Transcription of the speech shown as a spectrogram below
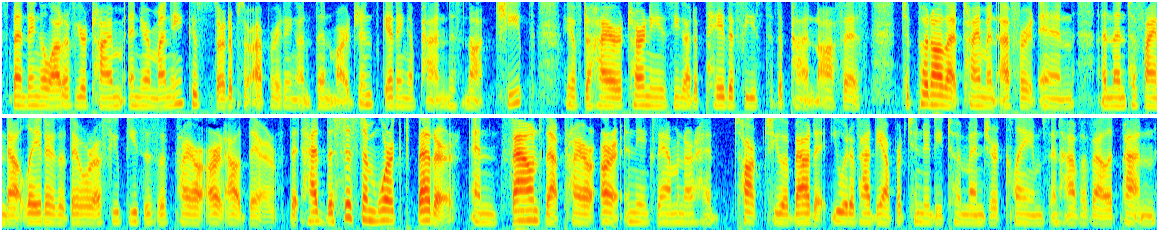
spending a lot of your time and your money because startups are operating on thin margins. Getting a patent is not cheap. You have to hire attorneys, you got to pay the fees to the patent office to put all that time and effort in, and then to find out later that there were a few pieces of prior art out there that had the system worked better and found that prior art and the examiner had talked to you about it, you would have had the opportunity to amend your claims and have a valid patent,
